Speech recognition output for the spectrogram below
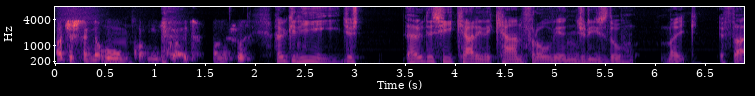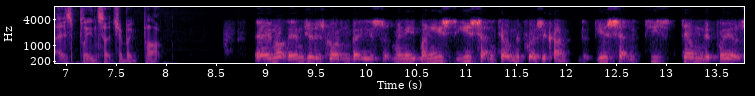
I just think the whole mm. needs gutted, honestly. How can he just? How does he carry the can for all the injuries, though, Mike? If that is playing such a big part. Uh, not the injuries, Gordon, but he's. I mean, he, when he's he's sitting telling the players he can't. He's sitting. He's telling the players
